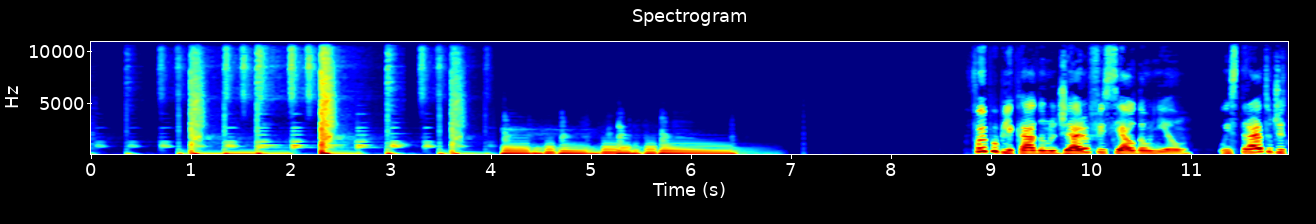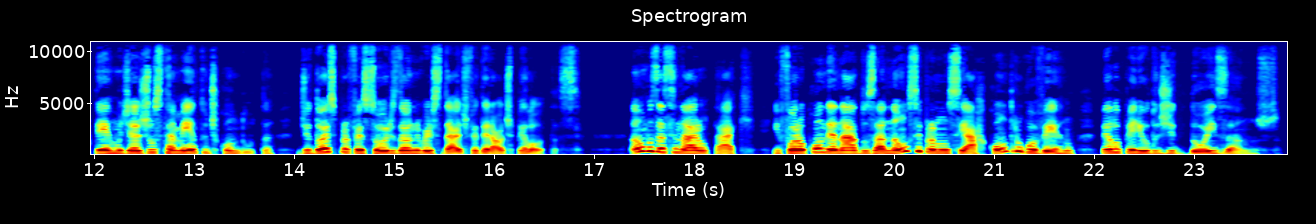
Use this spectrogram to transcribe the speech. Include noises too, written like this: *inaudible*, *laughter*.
Foi publicado no Diário Oficial da União o extrato de termo de ajustamento de conduta de dois professores da Universidade Federal de Pelotas. Ambos assinaram o TAC e foram condenados a não se pronunciar contra o governo pelo período de dois anos.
